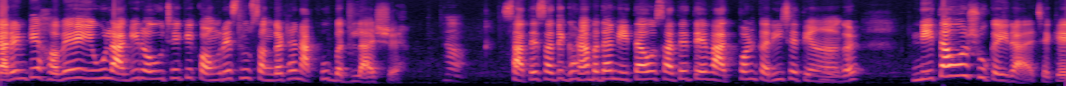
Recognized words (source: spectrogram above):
કારણ કે હવે એવું લાગી રહ્યું છે કે કોંગ્રેસનું સંગઠન આખું બદલાશે. સાથે સાથે ઘણા બધા નેતાઓ સાથે તે વાત પણ કરી છે ત્યાં આગળ. નેતાઓ શું કહી રહ્યા છે કે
